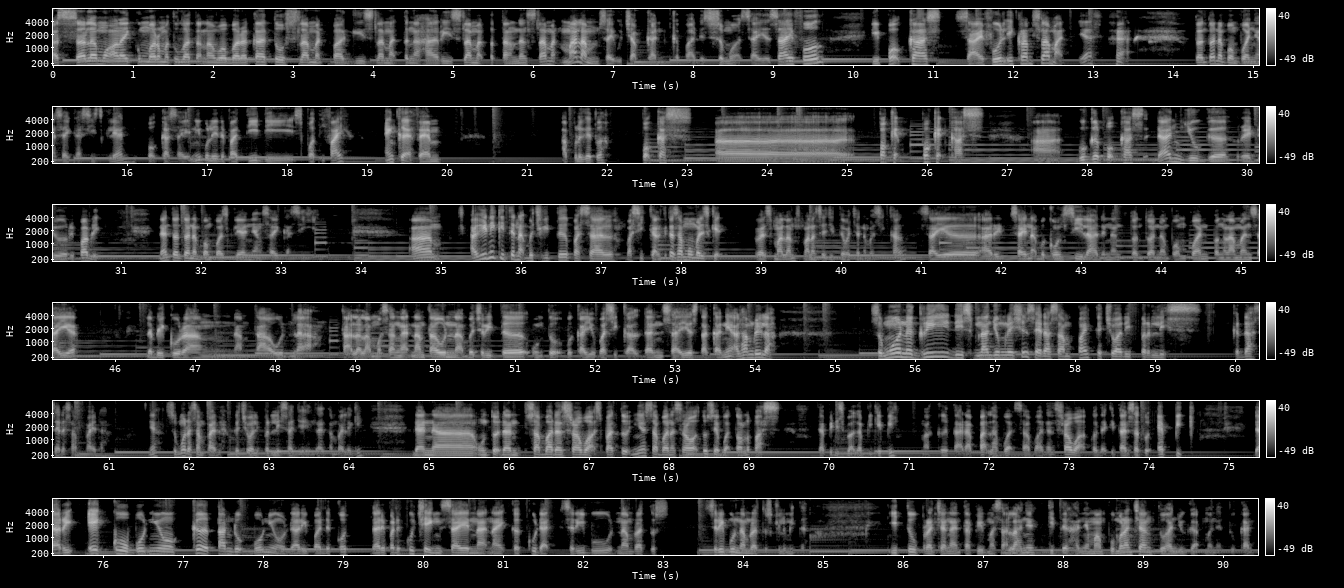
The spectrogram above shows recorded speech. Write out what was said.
Assalamualaikum warahmatullahi taala wabarakatuh. Selamat pagi, selamat tengah hari, selamat petang dan selamat malam saya ucapkan kepada semua. Saya Saiful di podcast Saiful Ikram Selamat. Ya. Tuan-tuan dan puan-puan yang saya kasih sekalian, podcast saya ini boleh dapati di Spotify, Anchor FM, apa lagi tu ah? Podcast uh, Pocket Pocket Cast uh, Google Podcast dan juga Radio Republic. Dan tuan-tuan dan puan-puan sekalian yang saya kasihi. Um, hari ini kita nak bercerita pasal basikal. Kita sambung balik sikit pada semalam. Semalam saya cerita macam mana basikal. Saya hari, saya nak berkongsi lah dengan tuan-tuan dan puan-puan pengalaman saya lebih kurang 6 tahun lah. Taklah lama sangat. 6 tahun lah bercerita untuk berkayuh basikal. Dan saya setakat ni Alhamdulillah semua negeri di semenanjung Malaysia saya dah sampai kecuali Perlis. Kedah saya dah sampai dah. Ya, semua dah sampai dah kecuali Perlis saja yang tak sampai lagi. Dan uh, untuk dan Sabah dan Sarawak sepatutnya Sabah dan Sarawak tu saya buat tahun lepas. Tapi disebabkan PKP maka tak dapatlah buat Sabah dan Sarawak. Kalau tak kita ada satu epic dari Eko Borneo ke Tanduk Borneo daripada daripada Kuching saya nak naik ke Kudat 1600 1600 kilometer itu perancangan tapi masalahnya kita hanya mampu merancang Tuhan juga menentukan.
